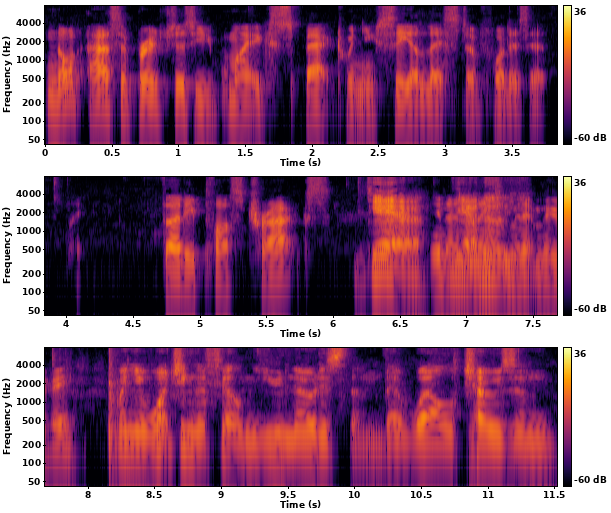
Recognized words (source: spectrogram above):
not as abridged as you might expect when you see a list of what is it like 30 plus tracks yeah, in a yeah. 90 no, minute movie when you're watching the film, you notice them. They're well chosen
